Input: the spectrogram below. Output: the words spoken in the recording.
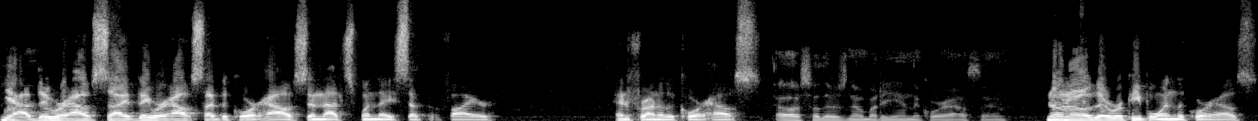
Yeah, they were outside. They were outside the courthouse, and that's when they set the fire in front of the courthouse. Oh, so there was nobody in the courthouse then? No, no, there were people in the courthouse.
